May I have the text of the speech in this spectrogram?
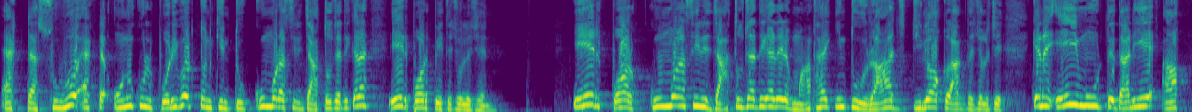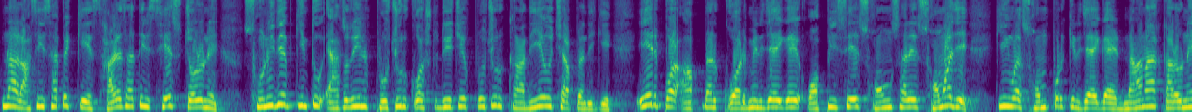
একটা শুভ, একটা অনুকূল পরিবর্তন কিন্তু কুম্ভ রাশির জাতক জাতিকারা এরপর পেতে চলেছেন। এরপর কুম্ভ রাশির জাতক জাতিকাদের মাথায় কিন্তু রাজ তিলক লাগতে চলেছে। কেন এই মুহূর্তে দাঁড়িয়ে আপনার রাশি সাপেক্ষে সাড়ে সাতির শেষ চরণে শনিদেব কিন্তু এতদিন প্রচুর কষ্ট দিয়েছে, প্রচুর কাঁদিয়েওছে আপনাদেরকে এরপর আপনার কর্মের জায়গায়, অফিসে, সংসারে, সমাজে কিংবা সম্পর্কের জায়গায় নানা কারণে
